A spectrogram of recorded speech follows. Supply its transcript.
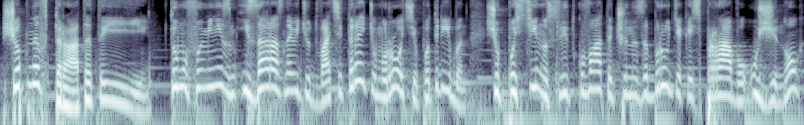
щоб не втратити її. Тому фемінізм і зараз, навіть у 23-му році, потрібен, щоб постійно слідкувати, чи не заберуть якесь право у жінок,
